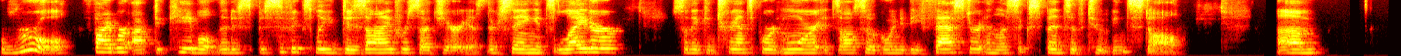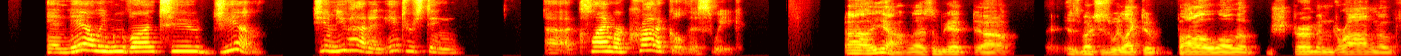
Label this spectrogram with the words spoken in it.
rural fiber optic cable that is specifically designed for such areas. They're saying it's lighter, so they can transport more. It's also going to be faster and less expensive to install. Um, and now we move on to Jim. Jim, you had an interesting uh, climber chronicle this week. Uh, yeah, Leslie, we had uh, as much as we like to follow all the Sturm and Drang of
